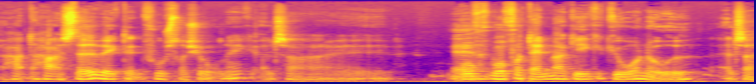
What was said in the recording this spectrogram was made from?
har, der har stadigvæk den frustration, ikke? Altså, øh, Ja. hvor, hvorfor Danmark ikke gjorde noget. Altså,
